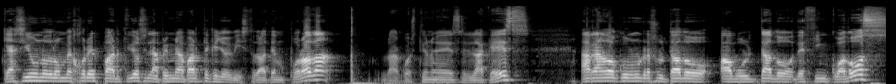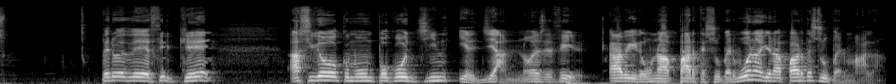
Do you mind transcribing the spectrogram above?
que ha sido uno de los mejores partidos en la primera parte que yo he visto de la temporada, la cuestión es la que es, ha ganado con un resultado abultado de 5 a 2, pero he de decir que ha sido como un poco yin y el yang, ¿no? Es decir, ha habido una parte súper buena y una parte súper mala.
